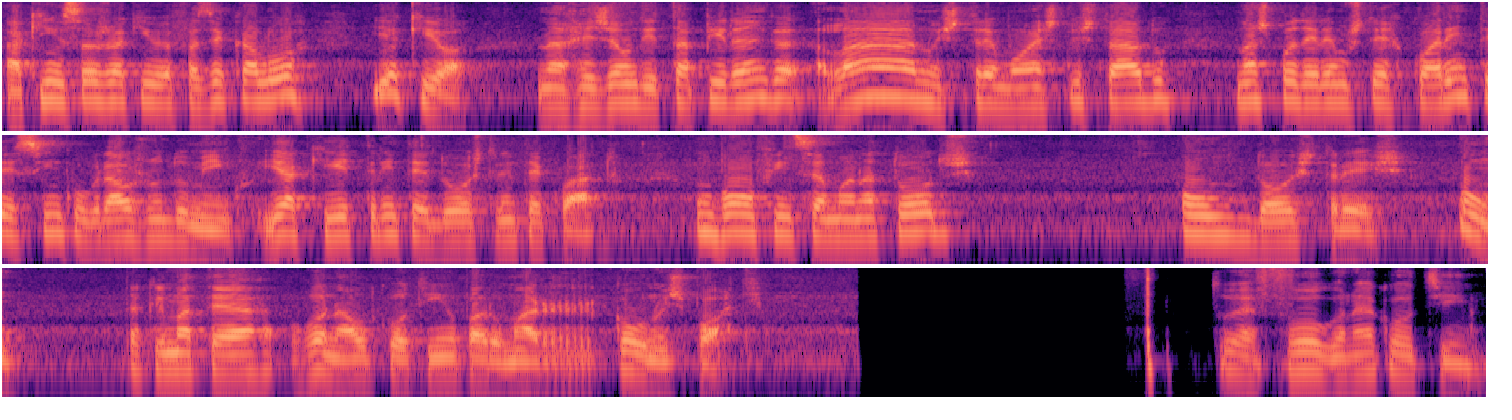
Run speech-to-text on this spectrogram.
Aqui em São Joaquim vai fazer calor e aqui, ó, na região de Itapiranga, lá no extremo oeste do estado, nós poderemos ter 45 graus no domingo. E aqui 32, 34. Um bom fim de semana a todos. Um, dois, três. Um. Da Climaterra, Ronaldo Coutinho para o Marcou no Esporte. Tu é fogo, né, Coutinho?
